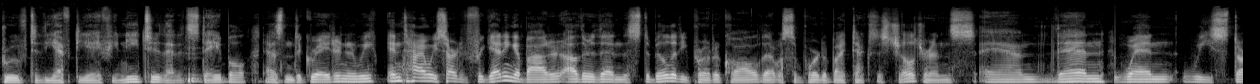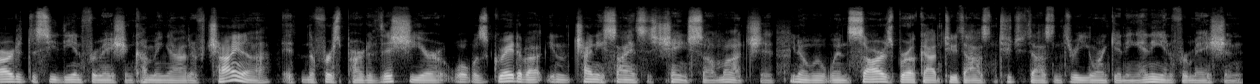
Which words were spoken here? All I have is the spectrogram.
prove to the FDA if you need to that it's hmm. stable, it hasn't degraded. And we, in time, we started forgetting about it, other than the stability protocol that was supported by Texas Children's. And then when we started to see the information coming out of China in the first part of this year, what was great about you know Chinese science has changed so much. It, you know, when SARS broke out in 2002, 2003, you weren't getting any information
